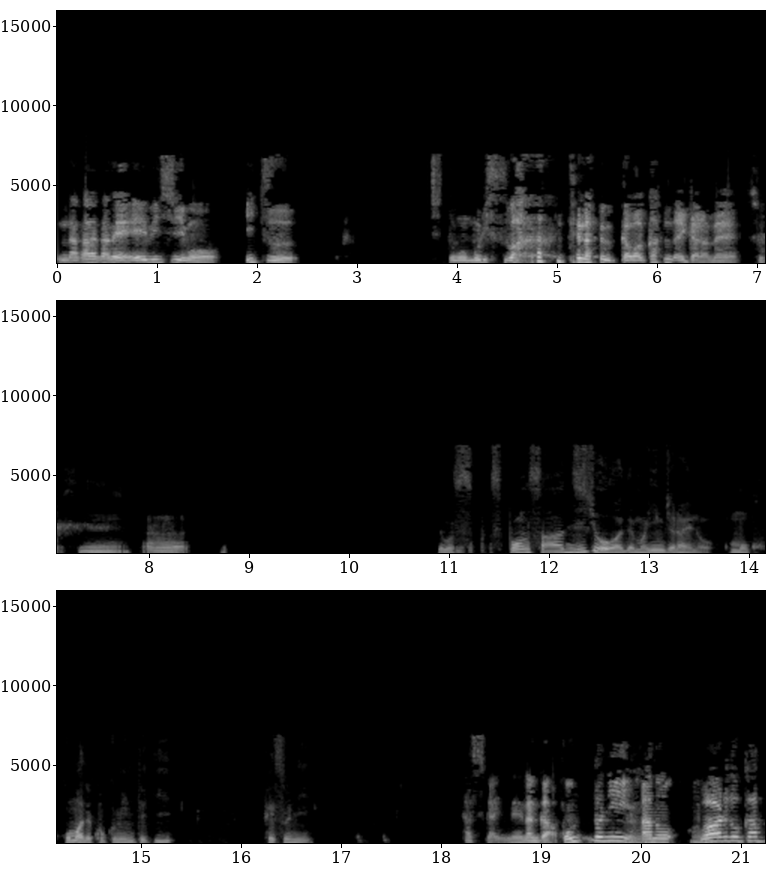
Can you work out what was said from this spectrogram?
なかなかね、ABC も、いつ、ちょっともう無理っすわってなるかわかんないからね。そうですね。うん。でもス、スポンサー事情はでもいいんじゃないの？もうここまで国民的フェスに。確かにね。なんか、本当に、うんあの、うんワールドカッ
